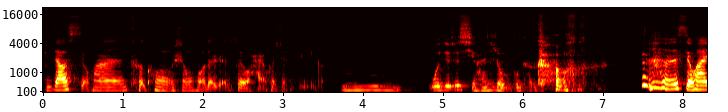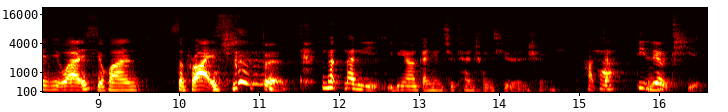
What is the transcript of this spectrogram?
比较喜欢可控生活的人，所以我还是会选第一个。嗯，我就是喜欢这种不可控，喜欢意外，喜欢 surprise。对，那那你一定要赶紧去看《重启人生》。好的，第六题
